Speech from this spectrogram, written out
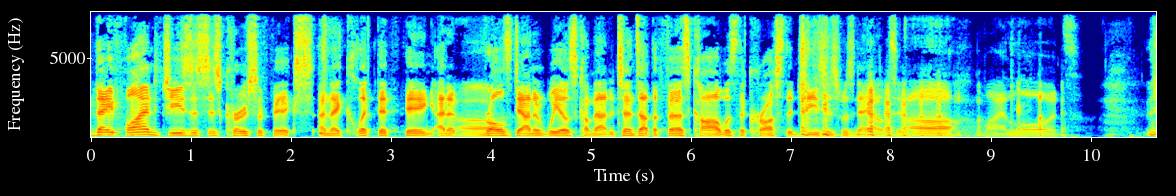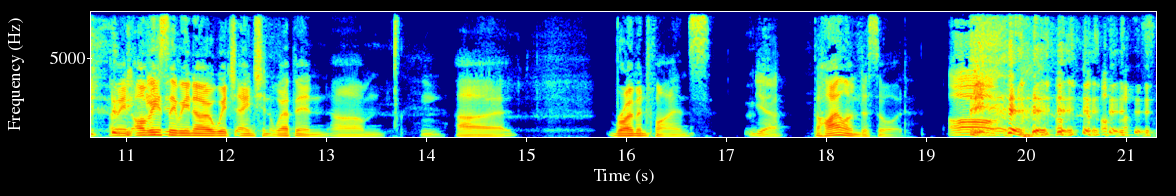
They find Jesus's crucifix and they click the thing and it oh. rolls down and wheels come out. It turns out the first car was the cross that Jesus was nailed to. oh my lord! I mean, obviously, we know which ancient weapon um, Hmm. uh, Roman finds yeah. the Highlander sword. Oh, Because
